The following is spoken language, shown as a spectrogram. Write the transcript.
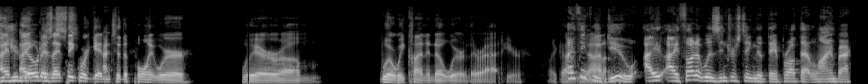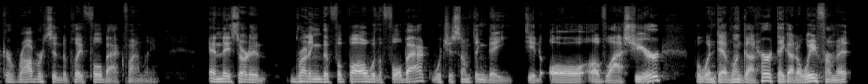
I, Did you notice? I think we're getting to the point where where um where we kind of know where they're at here. Like I think mean, we don't- do. I, I thought it was interesting that they brought that linebacker Robertson to play fullback finally. And they started running the football with a fullback, which is something they did all of last year. But when Develin got hurt, they got away from it.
